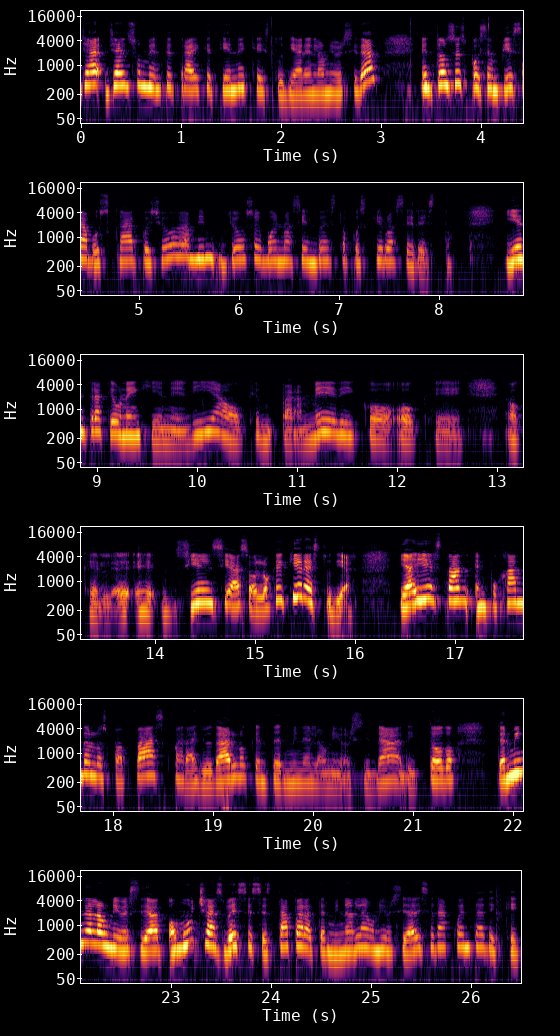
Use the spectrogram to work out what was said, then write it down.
ya, ya en su mente trae que tiene que estudiar en la universidad. Entonces pues empieza a buscar, pues yo a mí, yo soy bueno haciendo esto, pues quiero hacer esto. Y entra que una ingeniería o que paramédico o que, o que eh, eh, ciencias o lo que quiera estudiar. Y ahí están empujando los papás para ayudarlo que termine la universidad y todo. Termina la universidad o muchas veces está para para terminar la universidad y se da cuenta de que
